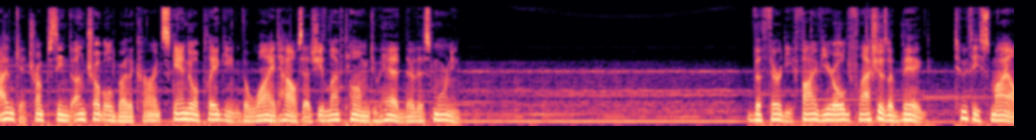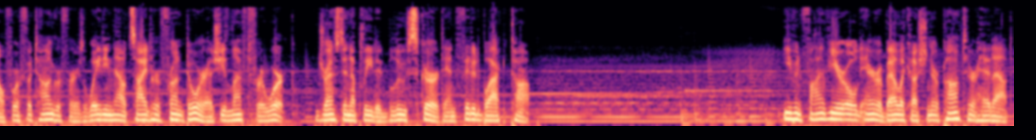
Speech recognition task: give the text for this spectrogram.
Ivanka Trump seemed untroubled by the current scandal plaguing the White House as she left home to head there this morning. The 35-year-old flashes a big, toothy smile for photographers waiting outside her front door as she left for work, dressed in a pleated blue skirt and fitted black top. Even five-year-old Arabella Kushner popped her head out,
